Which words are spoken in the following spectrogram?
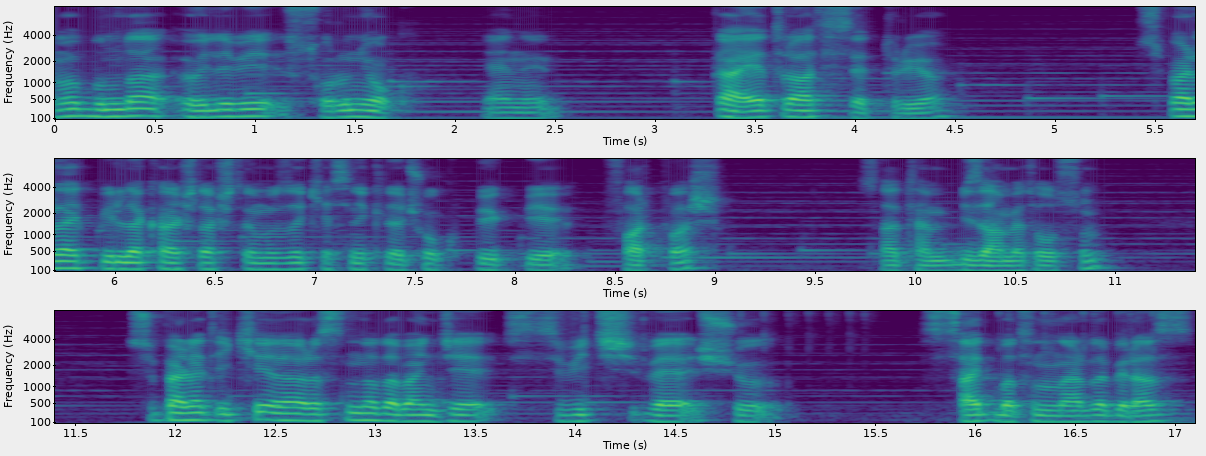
Ama bunda öyle bir sorun yok. Yani gayet rahat hissettiriyor. Superlight 1 ile karşılaştığımızda kesinlikle çok büyük bir fark var. Zaten bir zahmet olsun. Superlight 2 ile arasında da bence Switch ve şu side button'larda biraz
